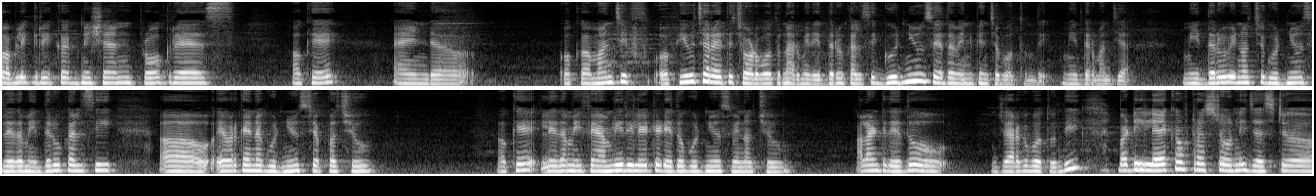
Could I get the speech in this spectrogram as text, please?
public recognition progress okay and ఒక మంచి ఫ్యూచర్ అయితే చూడబోతున్నారు మీరు ఇద్దరు కలిసి. గుడ్ న్యూస్ ఏదో వినిపించబోతుంది మీ ఇద్దరి మధ్య. మీ ఇద్దరు వినొచ్చు గుడ్ న్యూస్ లేదా మీ ఇద్దరు కలిసి ఎవరికైనా గుడ్ న్యూస్ చెప్పచ్చు. ఓకే? లేదా మీ ఫ్యామిలీ రిలేటెడ్ ఏదో గుడ్ న్యూస్ వినొచ్చు. అలాంటిది ఏదో జరగబోతుంది. బట్ ఈ lack of trust only just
